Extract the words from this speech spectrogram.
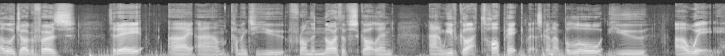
Hello geographers. Today I am coming to you from the north of Scotland and we've got a topic that's gonna blow you away.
